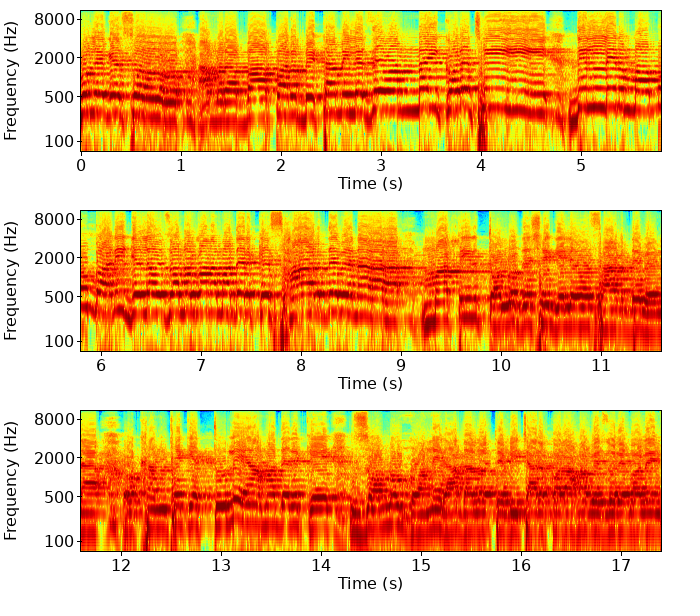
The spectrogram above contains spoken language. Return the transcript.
ভুলে গেছো? আমরা বাপ আর বেটা মিলে যে অন্যায় করেছি, দিল্লির মামু বাড়ি গেলেও জনগণ আমাদেরকে ছাড় দেবে না। মাটির তলদেশে গেলেও ছাড় দেবে না। ওখান থেকে তুলে আমাদেরকে জনগণের আদালতে বিচার করা হবে। জোরে বলেন,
